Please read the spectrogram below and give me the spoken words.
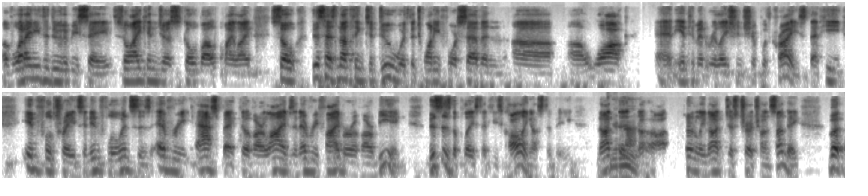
of what I need to do to be saved so I can just go about my life. So this has nothing to do with the 24 7 uh, uh, walk and intimate relationship with Christ, that he infiltrates and influences every aspect of our lives and every fiber of our being. This is the place that he's calling us to be, not Yeah. that, uh, certainly not just church on Sunday. But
